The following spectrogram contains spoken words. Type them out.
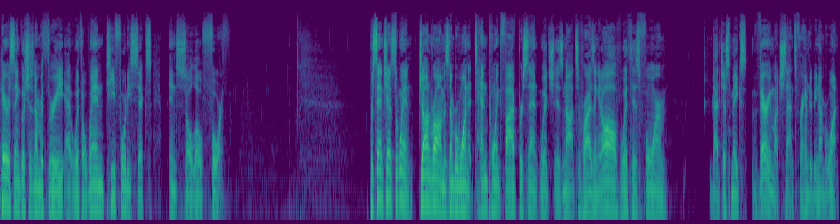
Harris English is number three at, with a win, T46 in solo fourth. Percent chance to win. Jon Rahm is number one at 10.5%, which is not surprising at all with his form. That just makes very much sense for him to be number one.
